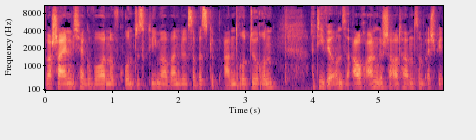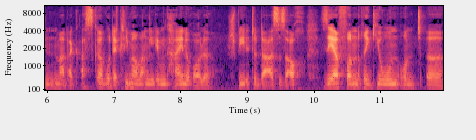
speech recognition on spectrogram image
wahrscheinlicher geworden aufgrund des Klimawandels, aber es gibt andere Dürren, die wir uns auch angeschaut haben, zum Beispiel in Madagaskar, wo der Klimawandel eben keine Rolle spielte. Da ist es auch sehr von Region und äh,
